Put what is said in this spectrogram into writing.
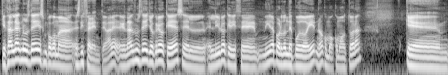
Quizá el de Agnus Day es un poco más. es diferente, ¿vale? El Agnus Day yo creo que es el, libro que dice: Mira por dónde puedo ir, ¿no? Como, como autora. Que.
